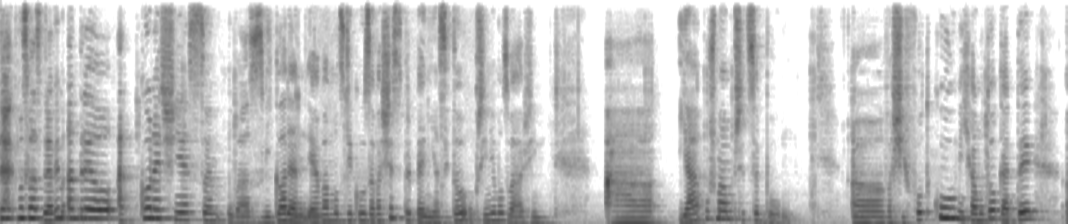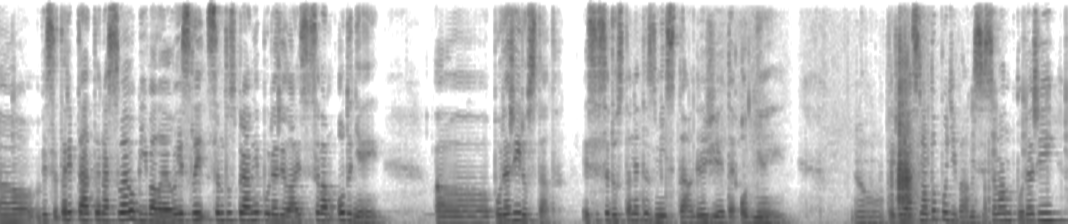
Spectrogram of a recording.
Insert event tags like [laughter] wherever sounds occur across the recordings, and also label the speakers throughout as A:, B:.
A: Tak moc vás zdravím, Andreo, a konečně jsem u vás s výkladem. Já vám moc děkuji za vaše strpení, já si to upřímně moc vážím. A já už mám před sebou uh, vaši fotku, míchám u toho karty. Uh, vy se tady ptáte na svého bývalého, jestli jsem to správně podařila, jestli se vám od něj uh, podaří dostat. Jestli se dostanete z místa, kde žijete od něj, No, takže já se na to podívám, jestli se vám podaří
